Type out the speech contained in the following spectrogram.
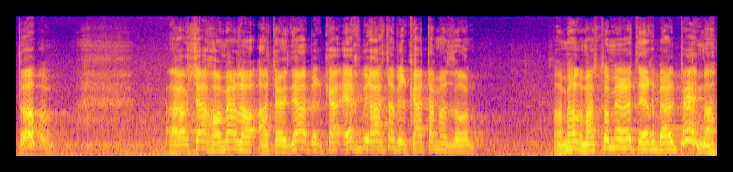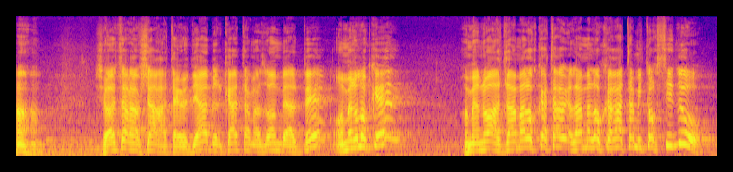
טוב. הרב שך אומר לו, אתה יודע ברכה, איך בירכת ברכת המזון? הוא אומר לו, מה זאת אומרת איך בעל פה? מה? שואל את הרב שך, אתה יודע ברכת המזון בעל פה? אומר לו, כן. אומר לו, אז למה לא, כתב, למה לא קראת מתוך סידור?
